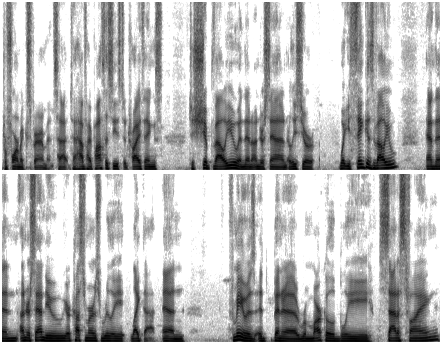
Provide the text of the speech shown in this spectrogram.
perform experiments, ha- to have hypotheses, to try things, to ship value, and then understand at least your what you think is value, and then understand you your customers really like that. And for me, it was it's been a remarkably satisfying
